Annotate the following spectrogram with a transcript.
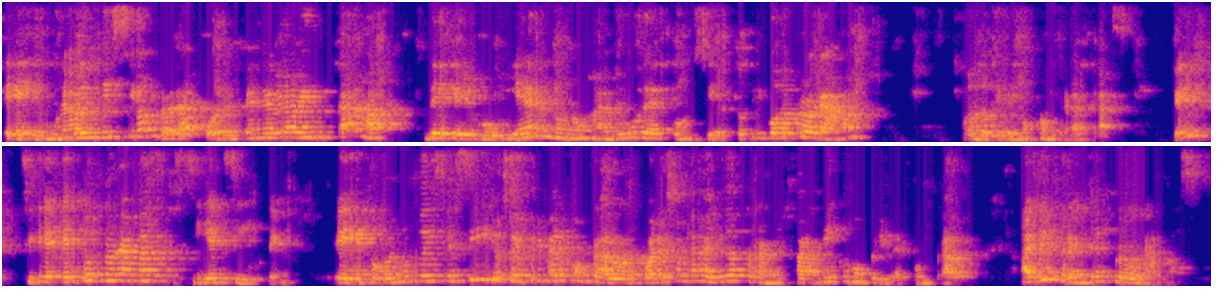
es una bendición, ¿verdad? Poder tener la ventaja de que el gobierno nos ayude con cierto tipo de programas cuando queremos comprar casa. ¿okay? Así que estos programas sí existen. Eh, todo el mundo dice, sí, yo soy primer comprador. ¿Cuáles son las ayudas para mí, para mí como primer comprador? Hay diferentes programas.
